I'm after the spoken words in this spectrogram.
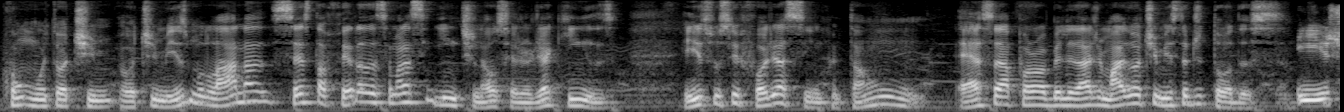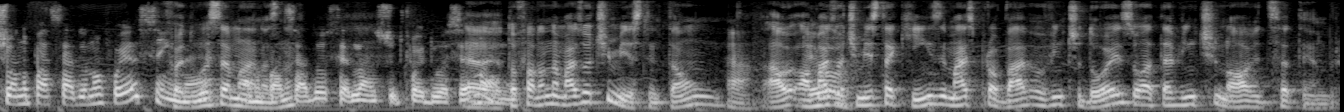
com muito otim- otimismo lá na sexta-feira da semana seguinte, né? Ou seja, dia 15. Isso se for dia 5. Então, essa é a probabilidade mais otimista de todas. E isso ano passado não foi assim, Foi né? duas semanas, Ano né? passado você lançou, foi duas É, semanas. eu tô falando a mais otimista, então Ah, a, a eu- mais otimista é 15, mais provável 22 ou até 29 de setembro.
